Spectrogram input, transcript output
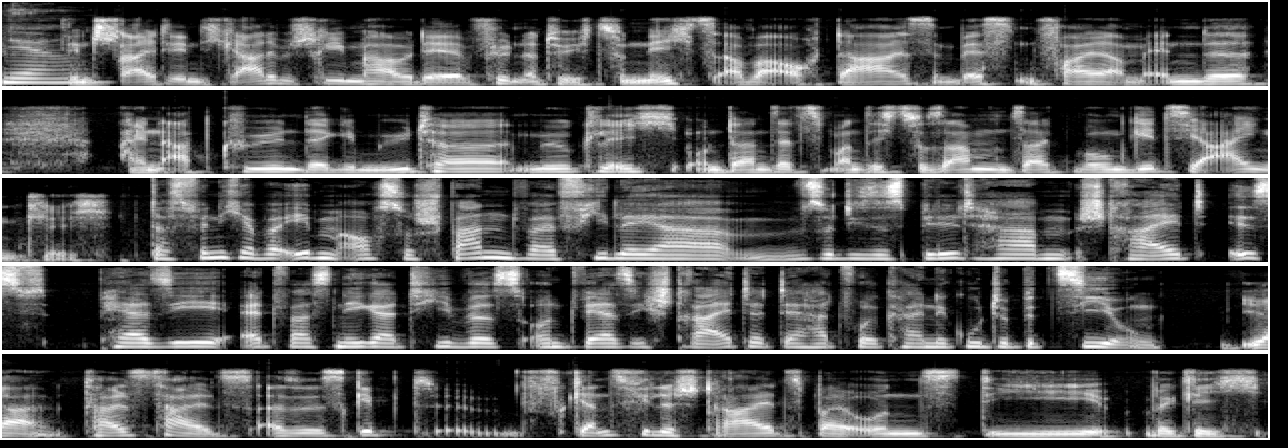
ja. den Streit, den ich gerade beschrieben habe, der führt natürlich zu nichts, aber auch da ist im besten Fall am Ende ein Abkühlen der Gemüter möglich und dann setzt man sich zusammen und sagt, worum geht es hier eigentlich? Das finde ich aber eben auch so spannend, weil viele ja so dieses Bild haben, Streit ist per se etwas Negatives und wer sich streitet, der hat wohl keine gute Beziehung. Ja, teils, teils. Also es gibt ganz viele Streits bei uns, die wirklich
